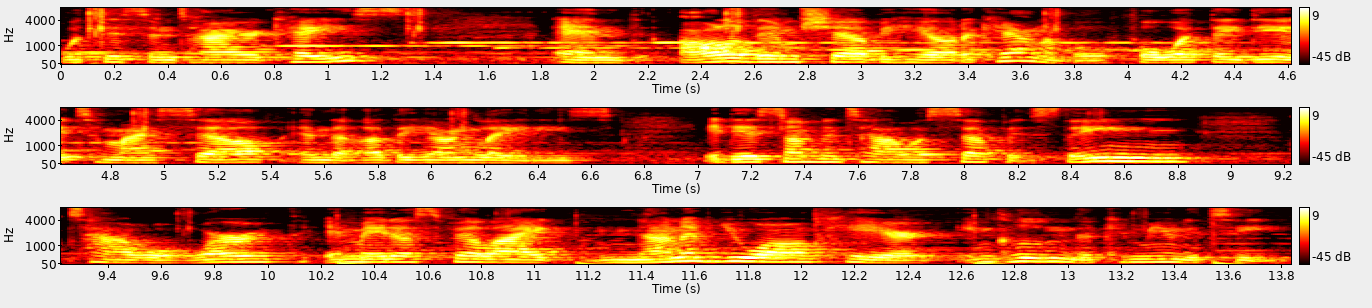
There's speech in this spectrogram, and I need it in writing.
with this entire case and all of them shall be held accountable for what they did to myself and the other young ladies. It did something to our self-esteem, to our worth. It made us feel like none of you all cared, including the community.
